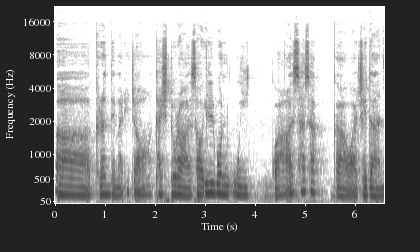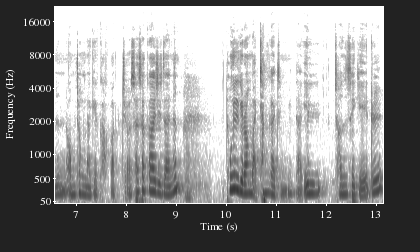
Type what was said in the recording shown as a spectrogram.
아, 그런데 말이죠. 다시 돌아와서 일본 우익과 사사카와 재단은 엄청나게 가깝죠. 사사카 재단은 통일교랑 마찬가지입니다. 일, 전 세계를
